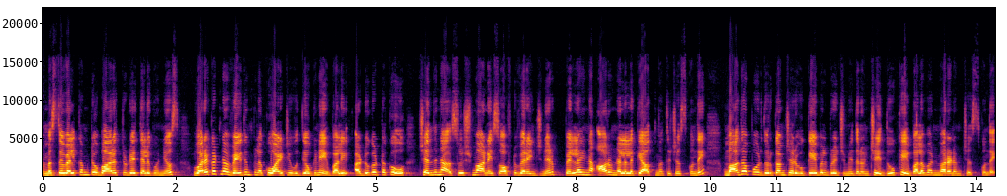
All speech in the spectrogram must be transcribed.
నమస్తే welcome to Bharat today Telugu news. వరకట్న వేధింపులకు ఐటీ ఉద్యోగిని బలి అడ్డుగట్టకు చెందిన సుష్మా అనే సాఫ్ట్వేర్ ఇంజనీర్ పెళ్ళైన ఆరు నెలలకే ఆత్మహత్య చేసుకుంది. మాదాపూర్ దుర్గం చెరువు కేబుల్ బ్రిడ్జ్ మీద నుంచి దూకి బలవన్ మరణం చేసుకుంది.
